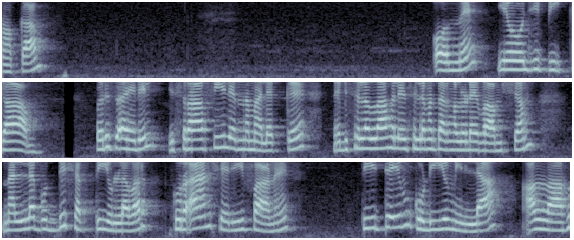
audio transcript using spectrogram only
നോക്കാം. ഒന്ന് യോജിപ്പിക്കാം. ഒരു സൈഡിൽ ഇസ്രാഫീൽ എന്ന മലക്ക് നബി സല്ലല്ലാഹു അലൈഹി വസല്ലമ തങ്ങളുടെ വംശം നല്ല ബുദ്ധിശക്തിയുള്ളവർ ഖുർആൻ ഷെരീഫാണ് തീറ്റയും കുടിയുമില്ല അള്ളാഹു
